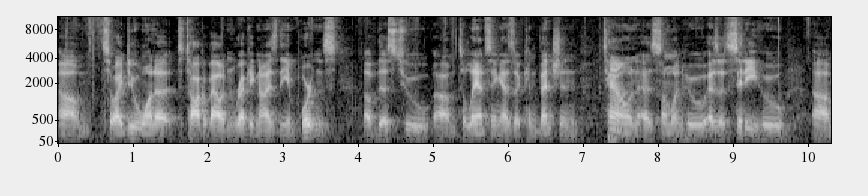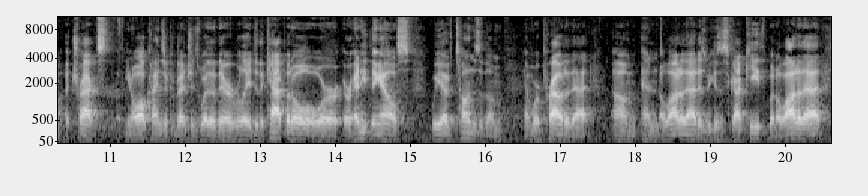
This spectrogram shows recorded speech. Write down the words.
So I do want to talk about and recognize the importance of this to um, to Lansing as a convention town, as someone who, as a city who um, attracts you know all kinds of conventions, whether they're related to the capital or or anything else. We have tons of them, and we're proud of that. Um, and a lot of that is because of Scott Keith, but a lot of that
